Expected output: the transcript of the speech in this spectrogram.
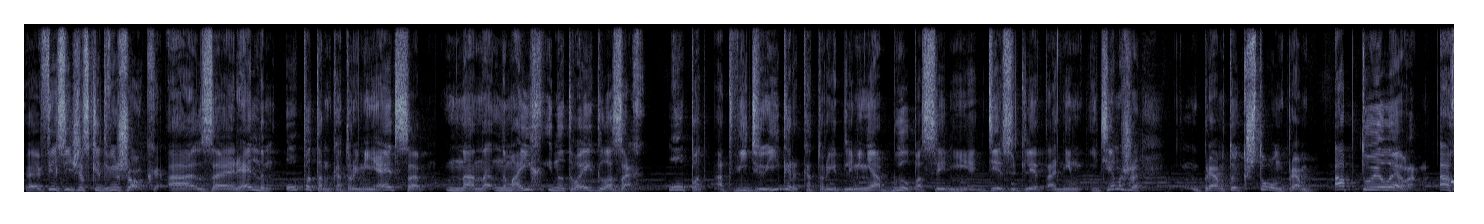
физический движок, а за реальным опытом, который меняется на, на, на моих и на твоих глазах. Опыт от видеоигр, который для меня был последние 10 лет одним и тем же, прям только что он прям up to 11. Ах...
